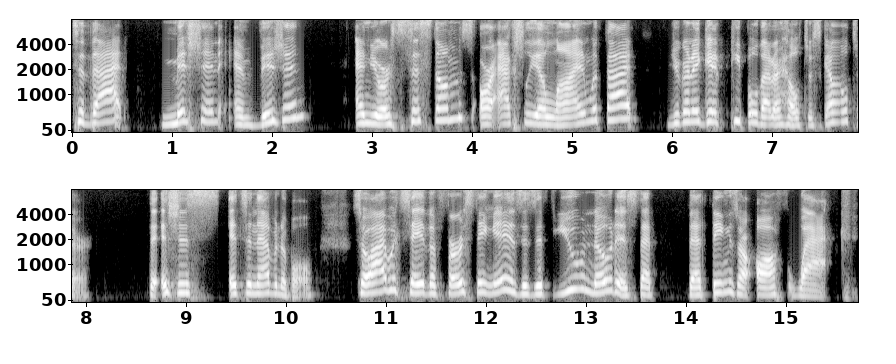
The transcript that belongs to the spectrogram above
to that mission and vision, and your systems are actually aligned with that, you're going to get people that are helter skelter. It's just, it's inevitable. So I would say the first thing is, is if you notice that that things are off whack,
